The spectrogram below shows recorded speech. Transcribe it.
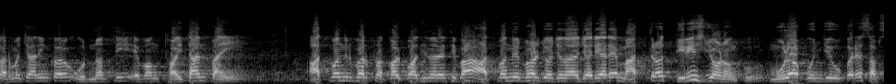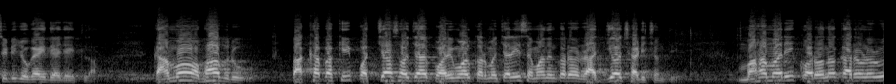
କର୍ମଚାରୀଙ୍କ ଉନ୍ନତି ଏବଂ ଥଇଥାନ ପାଇଁ ଆତ୍ମନିର୍ଭର ପ୍ରକଳ୍ପ ଅଧୀନରେ ଥିବା ଆତ୍ମନିର୍ଭର ଯୋଜନା ଜରିଆରେ ମାତ୍ର ତିରିଶ ଜଣଙ୍କୁ ମୂଳ ପୁଞ୍ଜି ଉପରେ ସବସିଡି ଯୋଗାଇ ଦିଆଯାଇଥିଲା କାମ ଅଭାବରୁ ପାଖାପାଖି ପଚାଶ ହଜାର ପରିମଳ କର୍ମଚାରୀ ସେମାନଙ୍କର ରାଜ୍ୟ ଛାଡ଼ିଛନ୍ତି ମହାମାରୀ କରୋନା କାରଣରୁ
